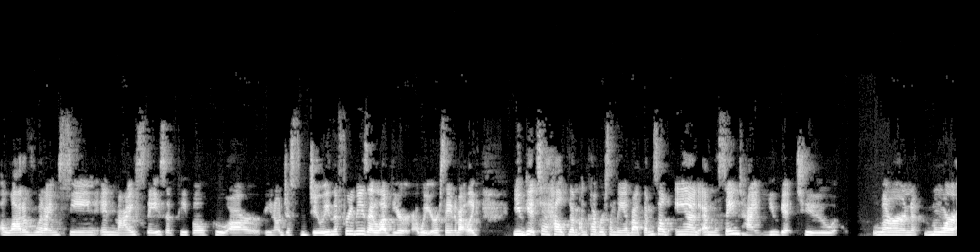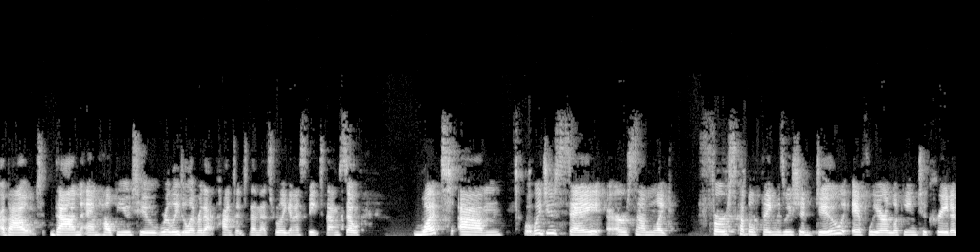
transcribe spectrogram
a lot of what i'm seeing in my space of people who are you know just doing the freebies. I love your what you were saying about like you get to help them uncover something about themselves and at the same time you get to learn more about them and help you to really deliver that content to them that's really going to speak to them. So what um what would you say are some like first couple things we should do if we are looking to create a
